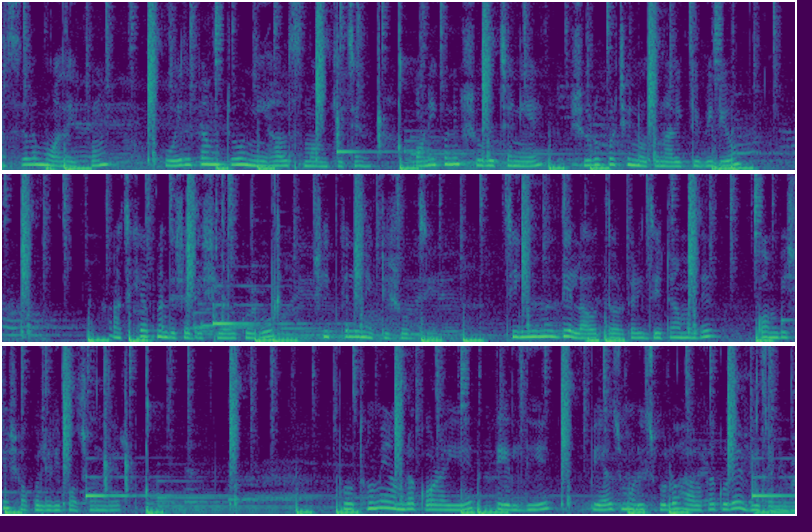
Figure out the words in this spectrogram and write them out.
আসসালামু আলাইকুম। Welcome to Nihal's mom kitchen. অনেক অনেক শুভেচ্ছা নিয়ে শুরু করছি নতুন আরেকটি ভিডিও। আজকে আপনাদের সাথে শেয়ার করব শীতকালীন একটি সবজি। চিংড়ি মাছ দিয়ে লাউর তরকারি, যেটা আমাদের কম বেশি সকলেরই পছন্দের। প্রথমে আমরা কড়াইয়ে তেল দিয়ে পেঁয়াজ মরিচগুলো হালকা করে ভেজে নেব।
